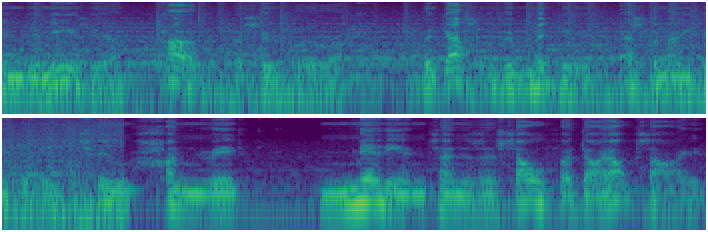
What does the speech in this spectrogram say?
Indonesia had a super eruption. The gas is emitted estimated to be 200 million tons of sulfur dioxide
